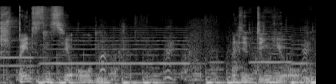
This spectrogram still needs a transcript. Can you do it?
Spätestens hier oben. Mit dem Ding hier oben.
